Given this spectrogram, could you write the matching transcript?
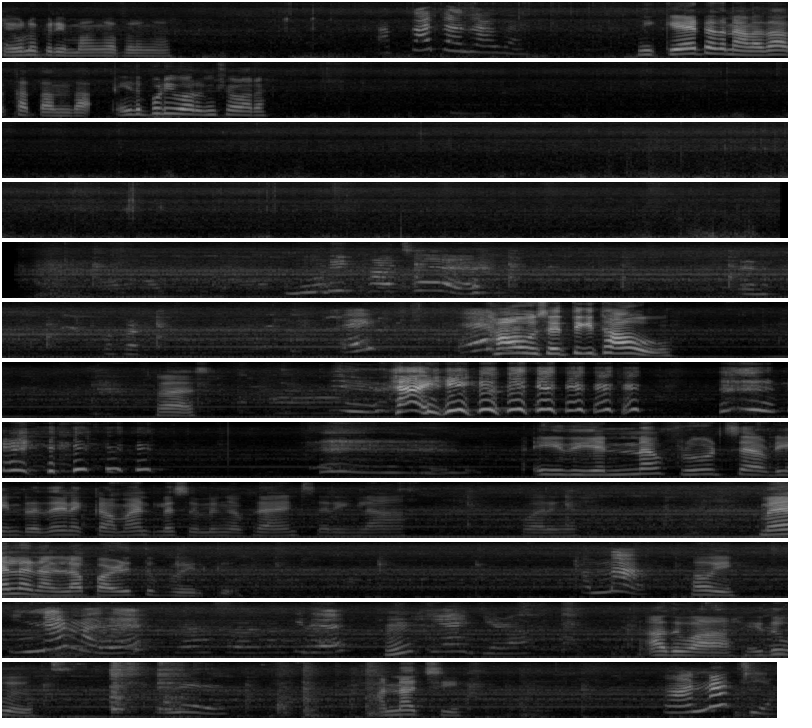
எவ்வளோ பெரிய மாங்காய் பாருங்க. நீ கேட்டதுனால தான் அக்கா தந்தா. இது பிடி ஒரு நிமிஷம் வரேன். ଥାଉ ସେତିକି ଥାଉ ବାସ୍ இது என்ன ஃப்ரூட்ஸ் அப்படின்றத எனக்கு கமெண்ட்டில் சொல்லுங்கள் ஃப்ரெண்ட்ஸ் சரிங்களா? பாருங்க. மேலே நல்லா பழுத்து போயிருக்கு. அம்மா ஓய். அதுவா? இது அண்ணாச்சி. அண்ணாச்சியா?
